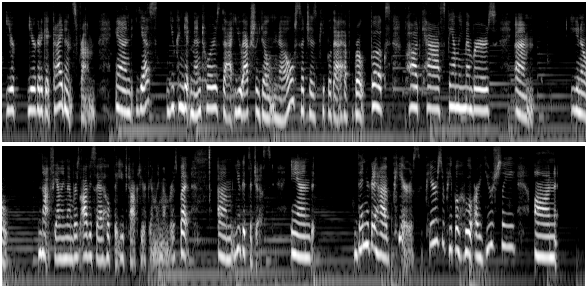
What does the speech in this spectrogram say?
you're you're going to get guidance from. And yes, you can get mentors that you actually don't know, such as people that have wrote books, podcasts, family members, um, you know, not family members. Obviously, I hope that you've talked to your family members, but um, you get the gist. And then you're going to have peers. Peers are people who are usually on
